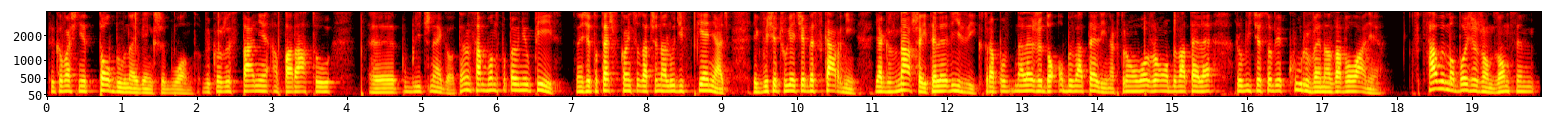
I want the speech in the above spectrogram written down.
Tylko właśnie to był największy błąd, wykorzystanie aparatu publicznego. Ten sam błąd popełnił PiS. W sensie to też w końcu zaczyna ludzi wpieniać. Jak wy się czujecie bezkarni, jak z naszej telewizji, która należy do obywateli, na którą łożą obywatele, robicie sobie kurwę na zawołanie. W całym obozie rządzącym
